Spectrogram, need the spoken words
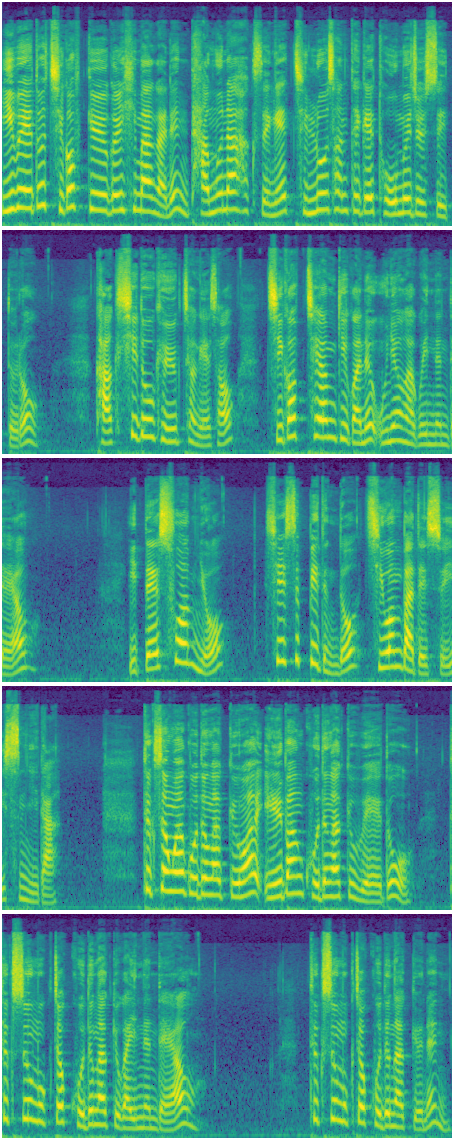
이외에도 직업 교육을 희망하는 다문화 학생의 진로 선택에 도움을 줄 수 있도록 각 시도 교육청에서 직업 체험 기관을 운영하고 있는데요. 이때 수업료, 실습비 등도 지원받을 수 있습니다. 특성화 고등학교와 일반 고등학교 외에도 특수 목적 고등학교가 있는데요. 특수 목적 고등학교는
